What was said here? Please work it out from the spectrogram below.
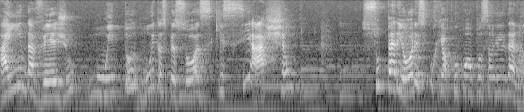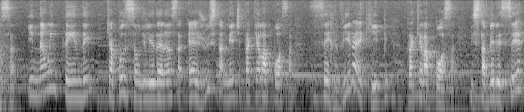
ainda vejo muito, muitas pessoas que se acham superiores porque ocupam uma posição de liderança e não entendem que a posição de liderança é justamente para que ela possa servir a equipe, para que ela possa estabelecer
